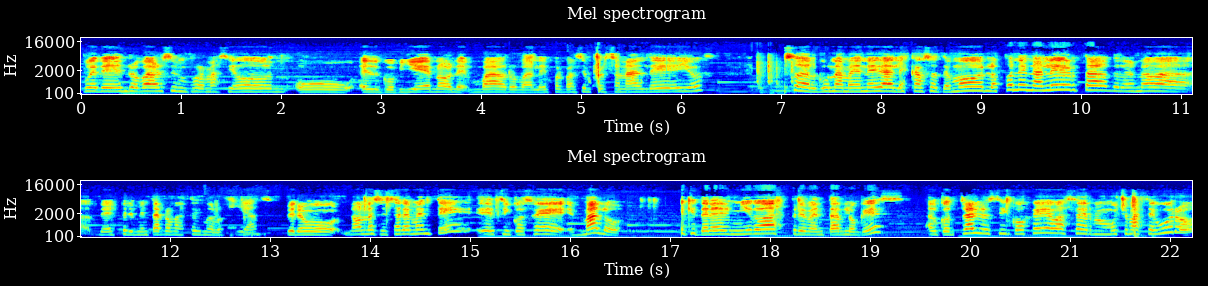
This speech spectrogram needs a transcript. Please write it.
pueden robar su información o el gobierno les va a robar la información personal de ellos eso de alguna manera les causa temor, los pone en alerta de las nuevas, de experimentar nuevas tecnologías, pero no necesariamente el 5G es malo. Hay que tener miedo a experimentar lo que es. Al contrario, el 5G va a ser mucho más seguro,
